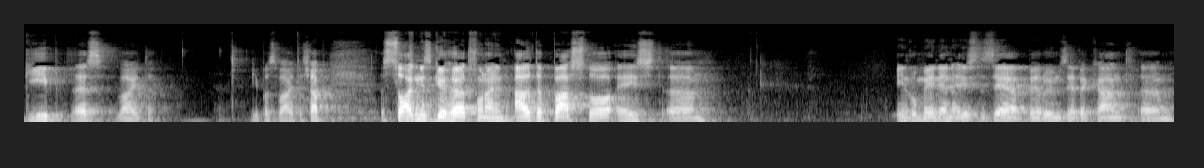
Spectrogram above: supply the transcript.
Gib es weiter. Gib es weiter. Ich habe das Zeugnis gehört von einem alten Pastor. Er ist, ähm, in Rumänien, er ist sehr berühmt, sehr bekannt. Ähm,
